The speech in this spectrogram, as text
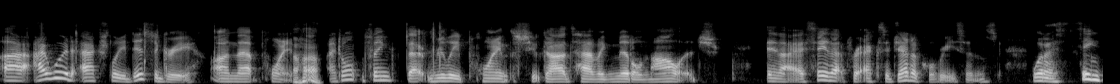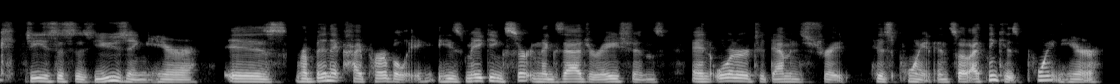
Uh, I would actually disagree on that point. Uh-huh. I don't think that really points to God's having middle knowledge. And I say that for exegetical reasons. What I think Jesus is using here is rabbinic hyperbole. He's making certain exaggerations in order to demonstrate his point. And so I think his point here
